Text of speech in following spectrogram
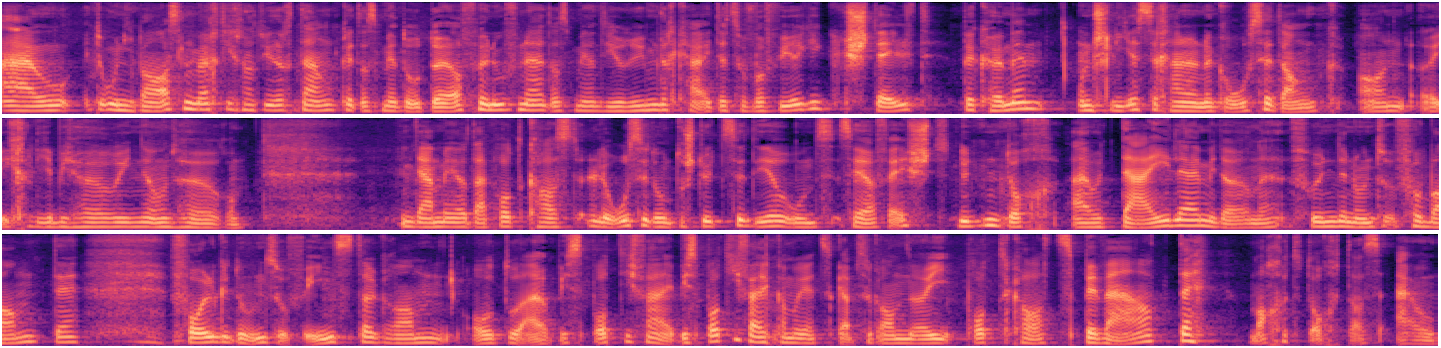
Auch der Uni Basel möchte ich natürlich danken, dass wir hier dürfen aufnehmen, dass wir die Räumlichkeiten zur Verfügung gestellt bekommen und schließlich auch einen großen Dank an euch, liebe Hörerinnen und Hörer indem ihr den Podcast loset, unterstützt ihr uns sehr fest. Nicht doch auch teilen mit euren Freunden und Verwandten. Folgt uns auf Instagram oder auch bei Spotify. Bei Spotify kann man jetzt, glaube ich, sogar neue Podcasts bewerten. Macht doch das auch.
